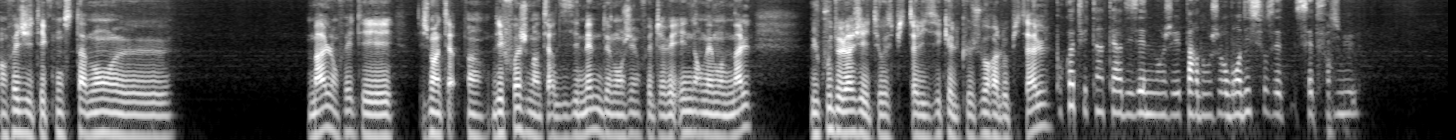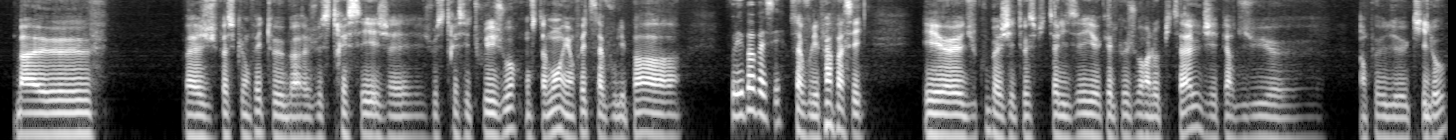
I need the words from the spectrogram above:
en fait, j'étais constamment euh, mal, en fait, et je enfin, des fois, je m'interdisais même de manger. En fait, j'avais énormément de mal. Du coup, de là, j'ai été hospitalisé quelques jours à l'hôpital. Pourquoi tu t'interdisais de manger? Pardon, je rebondis sur cette, cette formule. Bah, euh, bah, parce qu'en fait, euh, bah, je stressais, je stressais tous les jours, constamment, et en fait, ça voulait pas, voulez pas passer ça voulait pas passer. Et euh, du coup, bah, j'ai été hospitalisé quelques jours à l'hôpital. J'ai perdu un peu de kilos.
